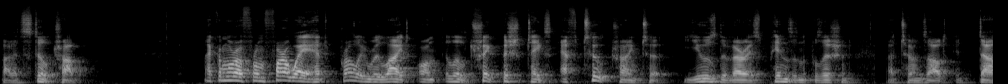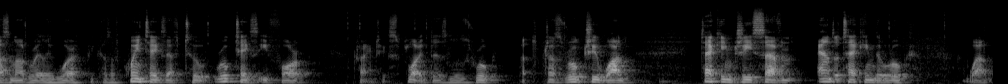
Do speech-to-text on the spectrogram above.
but it's still trouble. Nakamura from far away had probably relied on a little trick, bishop takes f2, trying to use the various pins in the position it turns out it does not really work because of queen takes f2, rook takes e4, trying to exploit this loose rook, but just rook g1, attacking g7 and attacking the rook. Well,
